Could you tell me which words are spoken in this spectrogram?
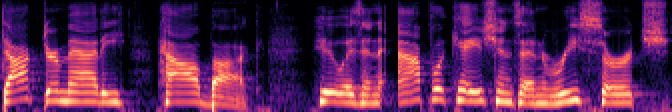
Dr. Maddie Halbach, who is an Applications and Research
